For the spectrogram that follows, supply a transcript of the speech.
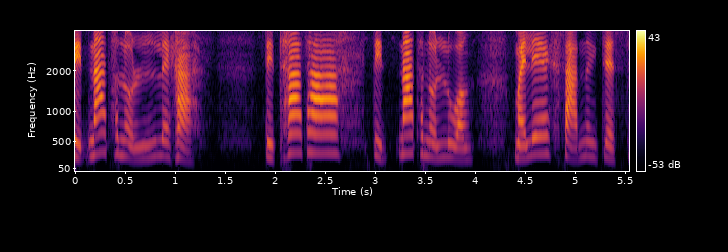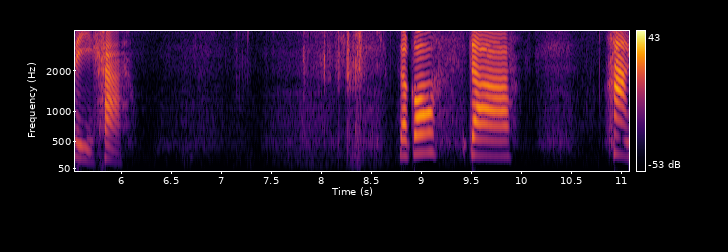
ติดหน้าถนนเลยค่ะ ติดท่าท่าติดหน้าถนนหลวง หมายเลข 3174 ค่ะ แล้วก็จะห่าง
